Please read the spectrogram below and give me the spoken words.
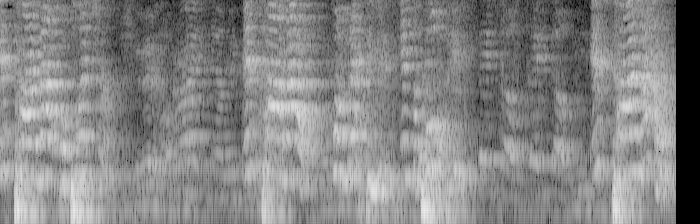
It's time out for play church. It's time out for messiness in the pulpit. It's time out.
